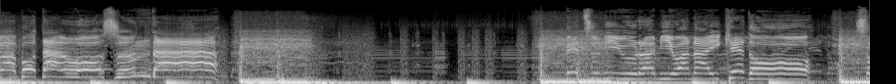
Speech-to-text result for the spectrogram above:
はボタンを押すんだ。別に恨みはないけどそ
